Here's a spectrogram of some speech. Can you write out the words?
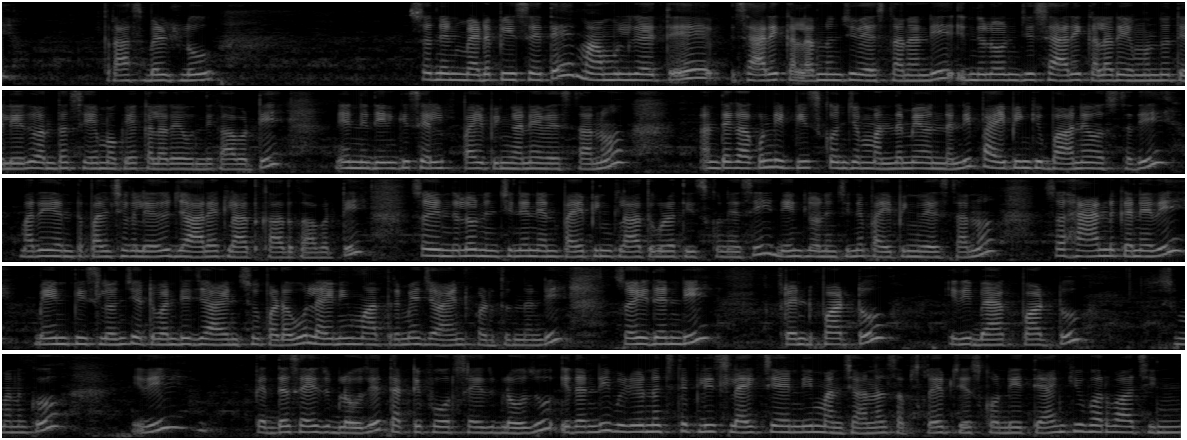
క్రాస్ బెల్ట్లు. సో నేను మెడ పీస్ అయితే మామూలుగా అయితే శారీ కలర్ నుంచి వేస్తానండి. ఇందులో నుంచి శారీ కలర్ ఏముందో తెలియదు. అంతా సేమ్ ఒకే కలరే ఉంది కాబట్టి నేను దీనికి సెల్ఫ్ పైపింగ్ అనే వేస్తాను. అంతేకాకుండా ఈ పీస్ కొంచెం మందమే ఉందండి. పైపింగ్కి బాగానే వస్తుంది. మరీ ఎంత పలుచగా లేదు. జారే క్లాత్ కాదు కాబట్టి. సో ఇందులో నుంచినే నేను పైపింగ్ క్లాత్ కూడా తీసుకునేసి దీంట్లో నుంచినే పైపింగ్ వేస్తాను. సో హ్యాండ్కి అనేది మెయిన్ పీస్లోంచి ఎటువంటి జాయింట్స్ పడవు. లైనింగ్ మాత్రమే జాయింట్ పడుతుందండి. సో ఇదండి ఫ్రంట్ పార్టు ఇది బ్యాక్ పార్టు. సో మనకు ఇది పెద్ద సైజు బ్లౌజే థర్టీ ఫోర్ సైజ్ బ్లౌజు. ఇదండి. వీడియో నచ్చితే ప్లీజ్ లైక్ చేయండి. మన ఛానల్ సబ్స్క్రైబ్ చేసుకోండి. Thank you for watching.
